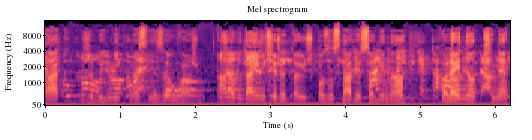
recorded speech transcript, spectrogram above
tak, żeby nikt nas nie zauważył. Ale wydaje mi się, że to już pozostawię sobie na kolejny odcinek,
